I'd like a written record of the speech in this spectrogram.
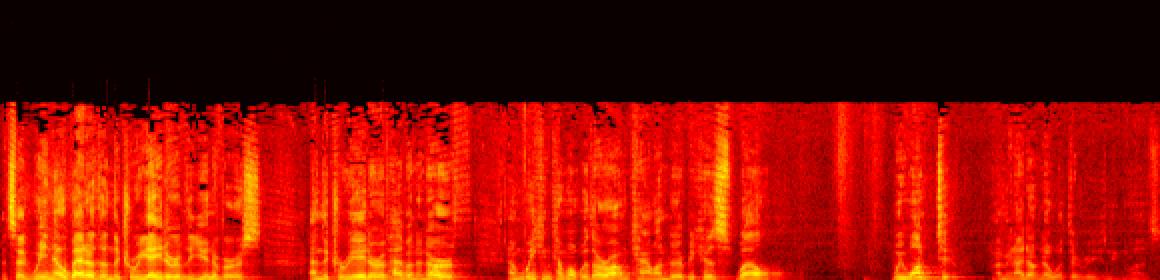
and said, We know better than the creator of the universe and the creator of heaven and earth, and we can come up with our own calendar because, well, we want to. I mean, I don't know what their reasoning was.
